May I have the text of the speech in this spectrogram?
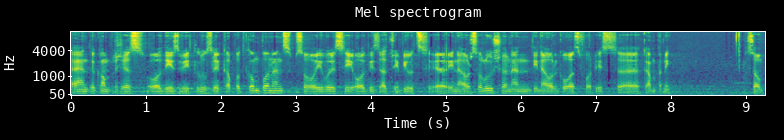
and accomplishes all these with loosely coupled components. So you will see all these attributes uh, in our solution and in our goals for this uh, company. So,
